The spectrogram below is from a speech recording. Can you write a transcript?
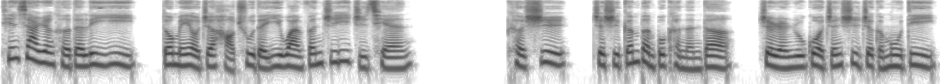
天下任何的利益都没有这好处的亿万分之一值钱。可是这是根本不可能的。这人如果真是这个目的，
